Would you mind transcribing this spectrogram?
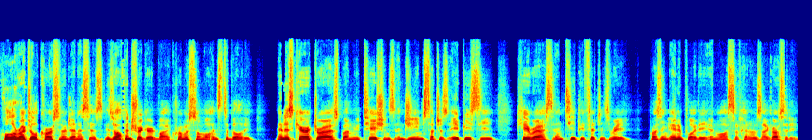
Colorectal carcinogenesis is often triggered by chromosomal instability and is characterized by mutations in genes such as APC, KRAS, and TP53, causing aneuploidy and loss of heterozygosity.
